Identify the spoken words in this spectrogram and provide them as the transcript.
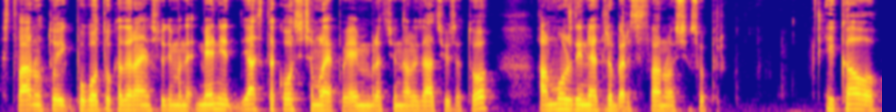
stvarno to i pogotovo kada radim s ljudima, ne, meni je, ja se tako osjećam lepo, ja imam racionalizaciju za to, ali možda i ne treba jer se stvarno osjećam super. I kao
